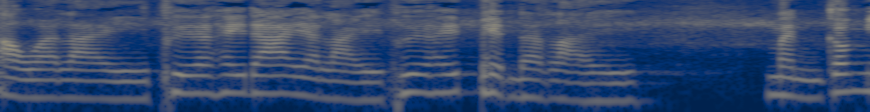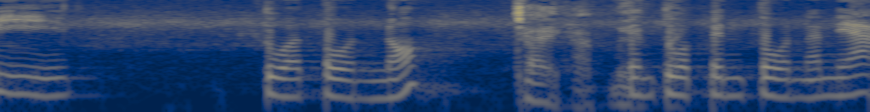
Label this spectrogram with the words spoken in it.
เอาอะไร เพื่อให้ได้อะไร เพื่อให้เป็นอะไร มันก็มีตัวตนเนาะใช่ครับ เป็นตัวเป็นตนอันเนี้ย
